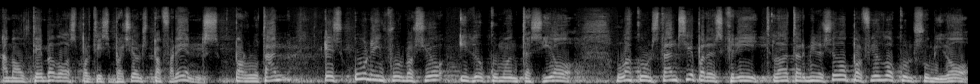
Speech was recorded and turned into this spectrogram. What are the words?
amb el tema de les participacions preferents. Per tant, és una informació i documentació, la constància per escrit, la determinació del perfil del consumidor,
